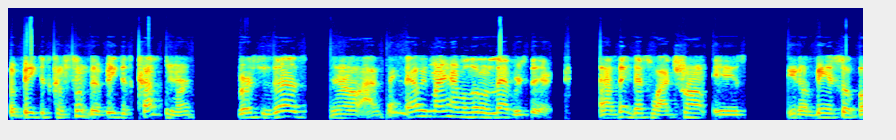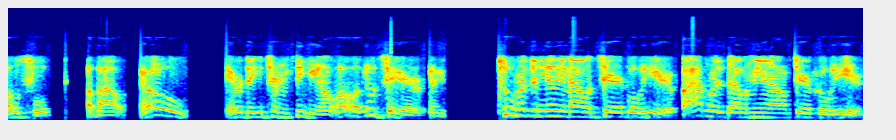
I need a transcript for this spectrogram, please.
the biggest consumer, the biggest customer, versus us, you know, I think that we might have a little leverage there. And I think that's why Trump is, you know, being so boastful about, oh, every day you turn the TV on, oh, a new tariff and two hundred million dollar tariff over here, five hundred dollar million dollar tariff over here.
